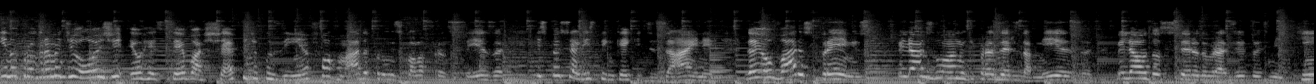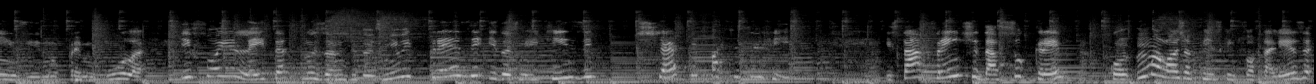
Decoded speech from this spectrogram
e no programa de hoje eu recebo a chefe de cozinha formada por uma escola francesa, especialista em cake designer, ganhou vários prêmios, melhores do ano de prazeres da mesa, melhor doceira do Brasil 2015 no prêmio Gula e foi eleita nos anos de 2013 e 2015 chefe patisserie. Está à frente da Sucre, com uma loja física em Fortaleza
